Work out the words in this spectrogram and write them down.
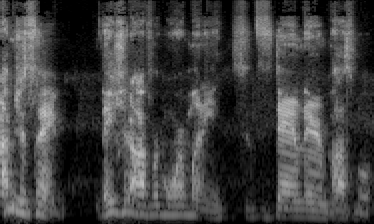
I'm just saying they should offer more money since it's damn near impossible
